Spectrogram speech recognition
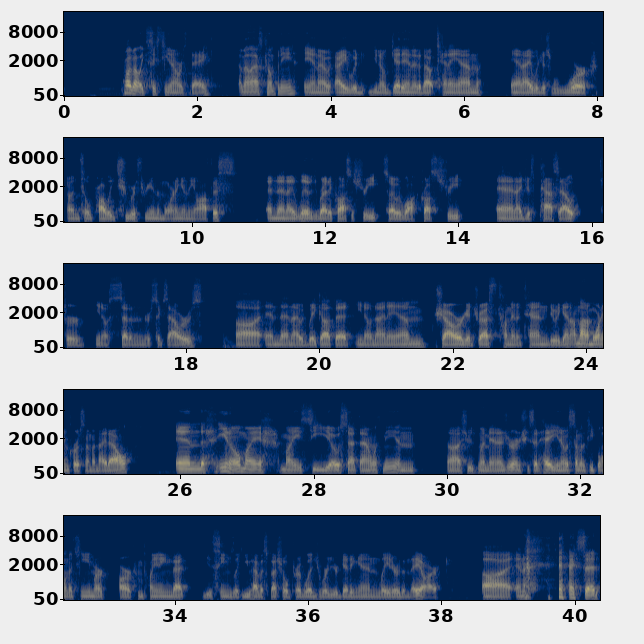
probably about like 16 hours a day at my last company and I, I would you know get in at about 10 a.m and i would just work until probably two or three in the morning in the office and then i lived right across the street so i would walk across the street and i just pass out for you know seven or six hours uh, and then i would wake up at you know 9 a.m shower get dressed come in at 10 do it again. I'm not a morning person i'm a night owl. And you know my my ceo sat down with me and uh, she was my manager and she said hey you know some of the people on the team are are complaining that it seems like you have a special privilege where you're getting in later than they are. Uh, and I, said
